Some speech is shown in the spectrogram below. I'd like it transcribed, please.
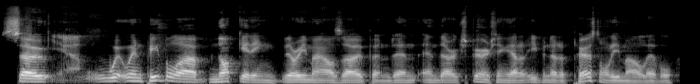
so yeah. w- when people are not getting their emails opened and, and they're experiencing that even at a personal email level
